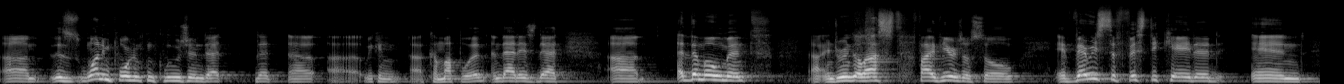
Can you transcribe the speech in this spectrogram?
um, there's one important conclusion that, that uh, uh, we can come up with, and that is that at the moment, and during the last five years or so, a very sophisticated and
